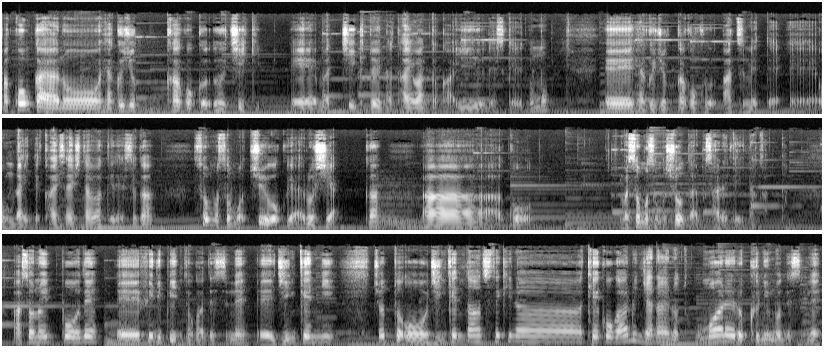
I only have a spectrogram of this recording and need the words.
まあ、今回あの110カ国地域、えー、まあ、地域というのは台湾とか EU ですけれども、えー、110カ国集めて、えー、オンラインで開催したわけですが、そもそも中国やロシアが、あこうまあ、そもそも招待もされていなかった。あその一方で、え、フィリピンとかですね、え、人権にちょっと人権弾圧的な傾向があるんじゃないのと思われる国もですね、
